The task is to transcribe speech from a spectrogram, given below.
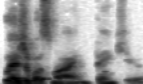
Pleasure was mine. Thank you.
